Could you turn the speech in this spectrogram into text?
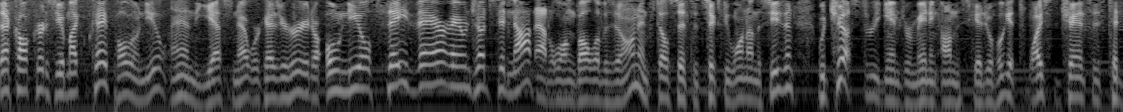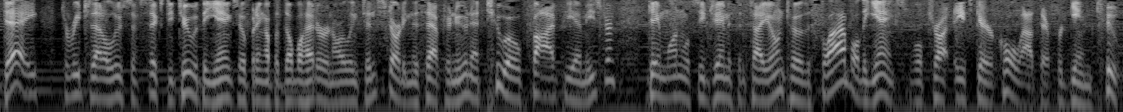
That call courtesy of Michael Kay, Paul O'Neill, and the Yes Network. As you heard O'Neill say there, Aaron Judge did not add a long ball of his own and still sits at 61 on the season with just three games remaining on the schedule. He'll get twice the chances today to reach that elusive 62 with the Yanks opening up a doubleheader in Arlington starting this afternoon at 2.05 p.m. Eastern. Game one will see Jameson Taillon toe the slab while the Yanks will trot Ace Gerrit Cole out there for game two.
